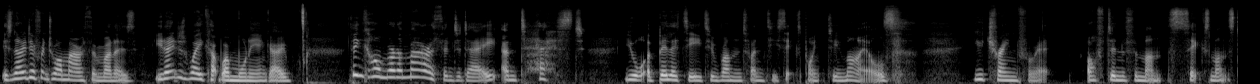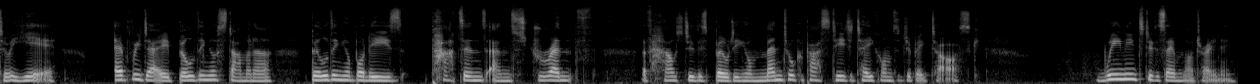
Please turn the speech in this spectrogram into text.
It's no different to our marathon runners. You don't just wake up one morning and go, think I'll run a marathon today and test your ability to run 26.2 miles. you train for it, often for months, six months to a year, every day, building your stamina, building your body's patterns and strength of how to do this, building your mental capacity to take on such a big task. We need to do the same with our training.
